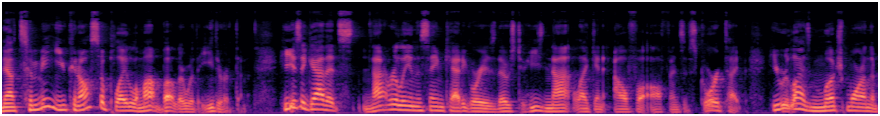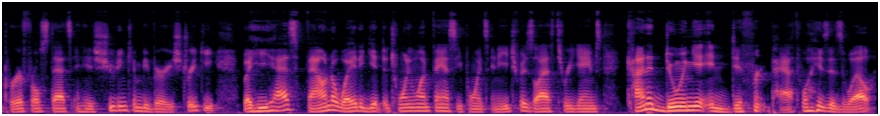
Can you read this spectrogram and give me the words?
Now, to me, you can also play Lamont Butler with either of them. He is a guy that's not really in the same category as those two. He's not like an alpha offensive scorer type. He relies much more on the peripheral stats, and his shooting can be very streaky, but he has found a way to get to 21 fantasy points in each of his last three games, kind of doing it in different pathways as well.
